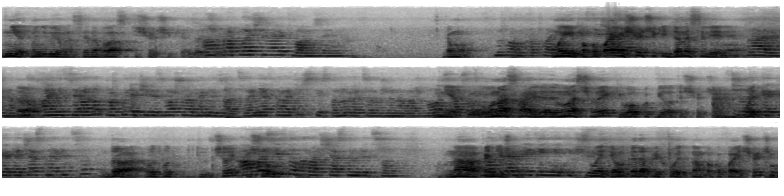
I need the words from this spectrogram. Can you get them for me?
Нет, мы не берем на себя на баланс эти счетчики. А проплачивает вам за них? Кому? Ну, вам проплачивают. Мы покупаем сейчас- счетчики для населения. Правильно. Да. Но они все равно проходят через вашу организацию. Они автоматически становятся уже на ваш баланс. Нет, у нас, а, у нас человек его купил, этот счетчик. Человек Вот, это частное лицо? да, вот, вот человек А у пришел вас есть договор с частным лицом? На, На конечно. приобретение этих счетчиков? Смотрите, он когда приходит к нам, покупает счетчик,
